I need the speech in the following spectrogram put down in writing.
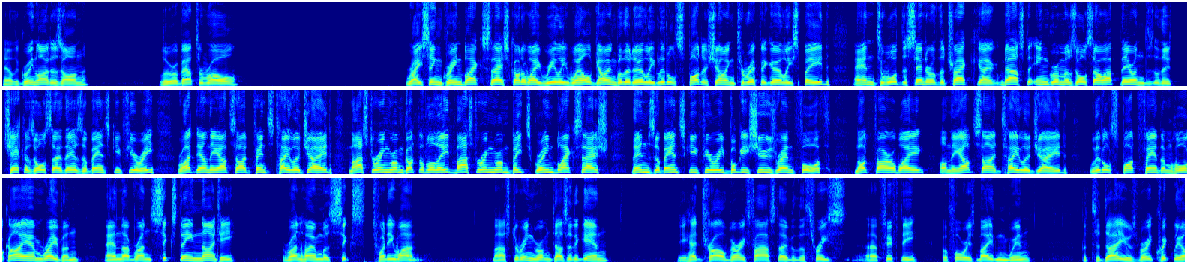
Now the green light is on. Lure about to roll. Racing, green black slash got away really well. Going with it early, little spotter showing terrific early speed. And toward the centre of the track, uh, Master Ingram is also up there, and the check is also there. Zabansky Fury right down the outside fence. Taylor Jade, Master Ingram got to the lead. Master Ingram beats green black slash. Then Zabansky Fury, Boogie Shoes ran fourth. Not far away on the outside, Taylor Jade, Little Spot, Phantom Hawk, I Am Raven, and they've run 1690. The run home was 621. Master Ingram does it again. He had trial very fast over the 350 before his maiden win, but today he was very quickly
